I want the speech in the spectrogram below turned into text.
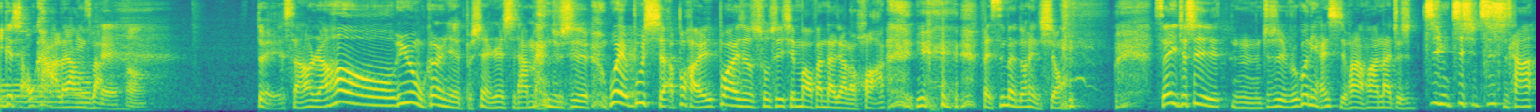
一个小卡的样子吧。好，对，然后然后因为我个人也不是很认识他们，就是我也不想不好意不好意思说出一些冒犯大家的话，因为粉丝们都很凶。所以就是，嗯，就是如果你很喜欢的话，那就是继继续支持他。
